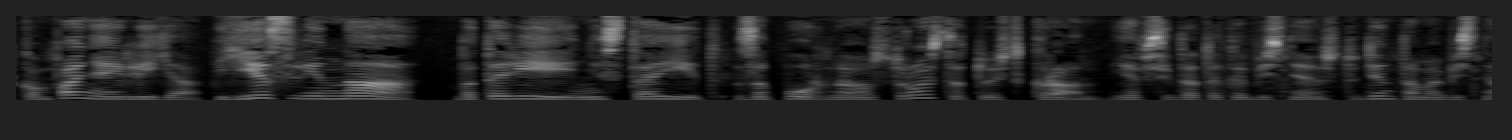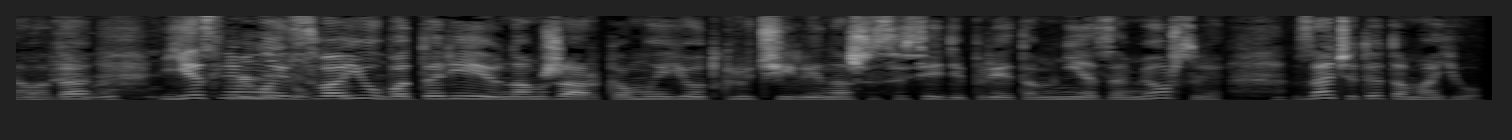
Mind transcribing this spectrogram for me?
управляющая компания или я. Если на батарее не стоит запорное устройство, то есть кран, я всегда так объясняю, студентам объясняла, Общий, да, вот если мы свою такой. батарею, нам жарко, мы ее отключили, и наши соседи при этом не замерзли, значит, это мое.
